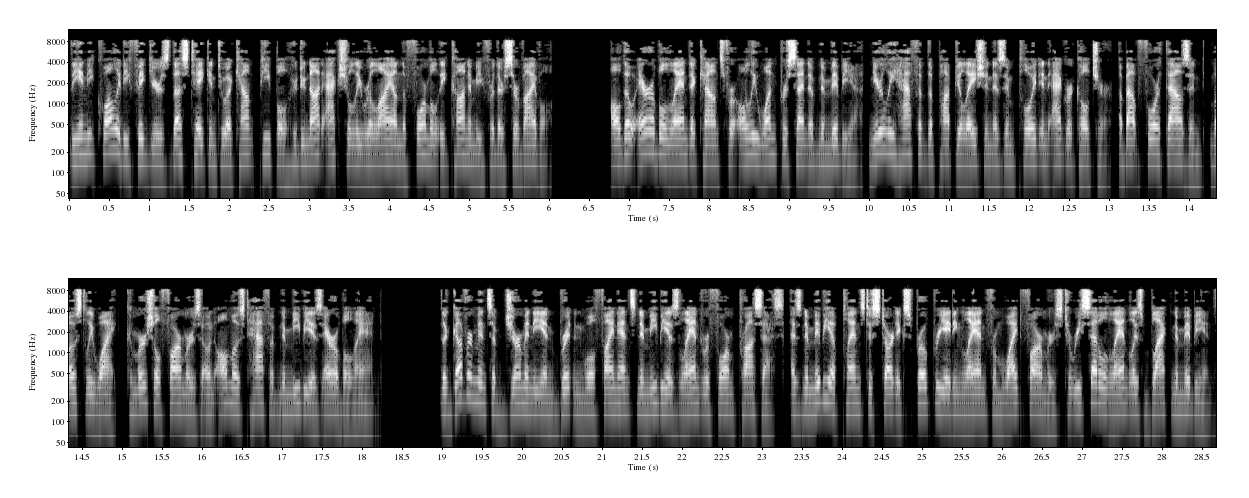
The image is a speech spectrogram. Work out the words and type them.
The inequality figures thus take into account people who do not actually rely on the formal economy for their survival. Although arable land accounts for only 1% of Namibia, nearly half of the population is employed in agriculture. About 4,000, mostly white, commercial farmers own almost half of Namibia's arable land. The governments of Germany and Britain will finance Namibia's land reform process, as Namibia plans to start expropriating land from white farmers to resettle landless black Namibians.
